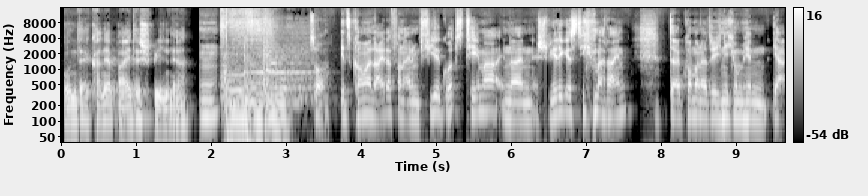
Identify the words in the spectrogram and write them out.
Und er kann ja beides spielen, ja. Mhm. So, jetzt kommen wir leider von einem viel gut Thema in ein schwieriges Thema rein. Da kommen wir natürlich nicht umhin. Ja,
